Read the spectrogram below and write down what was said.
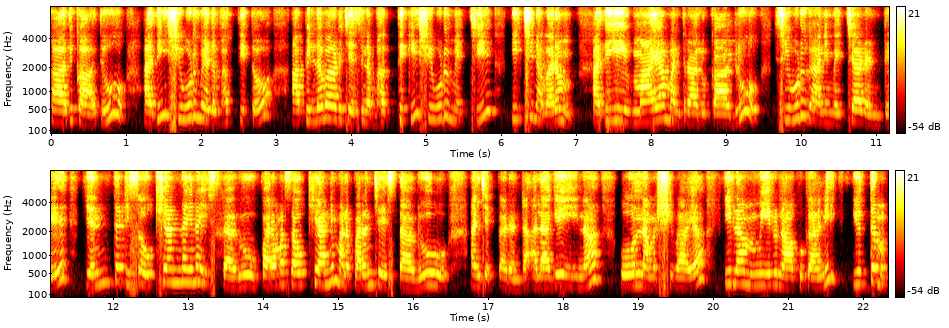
కాదు కాదు అది శివుడు మీద భక్తితో ఆ పిల్లవాడు చేసిన భక్తికి శివుడు మెచ్చి ఇచ్చిన వరం. అది మాయా మంత్రాలు కాదు. శివుడు గాని మెచ్చాడంటే ఎంతటి సౌఖ్యాన్నైనా ఇస్తాడు. పరమ సౌఖ్యాన్ని మన పరం చేస్తాడు అని చెప్పాడంట. అలాగే ఈయన ఓం నమ శివాయ ఇలా మీరు నాకు గాని యుద్ధం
